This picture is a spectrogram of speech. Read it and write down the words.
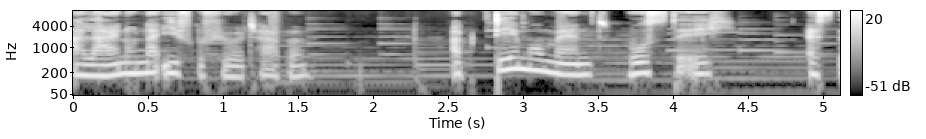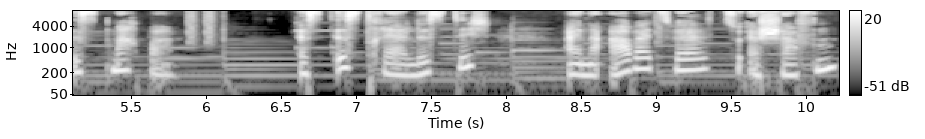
allein und naiv gefühlt habe. Ab dem Moment wusste ich, es ist machbar. Es ist realistisch eine Arbeitswelt zu erschaffen,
